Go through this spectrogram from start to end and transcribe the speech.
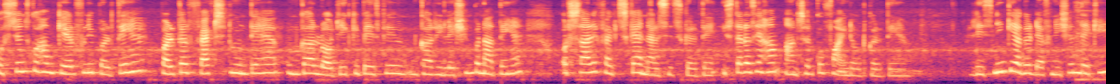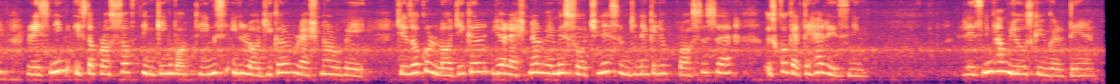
क्वेश्चंस को हम केयरफुली पढ़ते हैं, पढ़कर फैक्ट्स ढूंढते हैं, उनका लॉजिक के बेस पे उनका रिलेशन बनाते हैं और सारे फैक्ट्स का एनालिसिस करते हैं। इस तरह से हम आंसर को फाइंड आउट करते हैं। रीजनिंग की अगर डेफिनेशन देखें reasoning is the process of thinking about things in logical rational way चीज़ों को लॉजिकल या रैशनल वे में सोचने, समझने के जो प्रोसेस है, उसको कहते हैं रीजनिंग रीजनिंग हम यूज़ क्यों करते हैं?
